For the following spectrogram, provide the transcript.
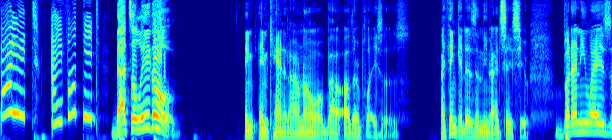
ballot, I voted," that's illegal. In, in Canada, I don't know about other places. I think it is in the United States too. But anyways,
